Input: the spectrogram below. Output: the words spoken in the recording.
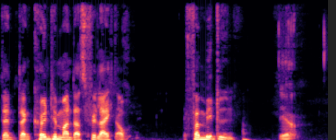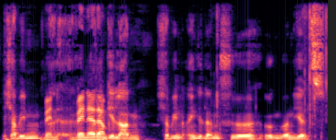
dann, dann könnte man das vielleicht auch vermitteln. Ja. Ich habe ihn Wenn- äh, wenn er dann- eingeladen. Ich habe ihn eingeladen für irgendwann jetzt.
